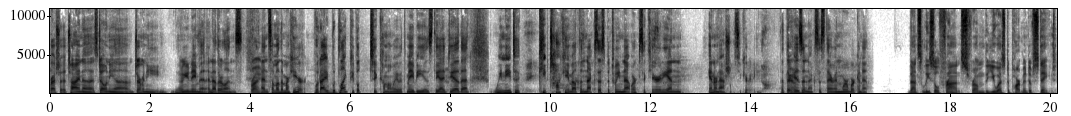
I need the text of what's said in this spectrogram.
Russia, China, Estonia, Germany, you know, you name it, and Netherlands. Right. And some of them are here. What I would like people to come away with maybe is the idea that we need to keep talking about the nexus between network security and international security. That there yeah. is a nexus there and we're working it. That's Liesyl Franz from the U.S. Department of State.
